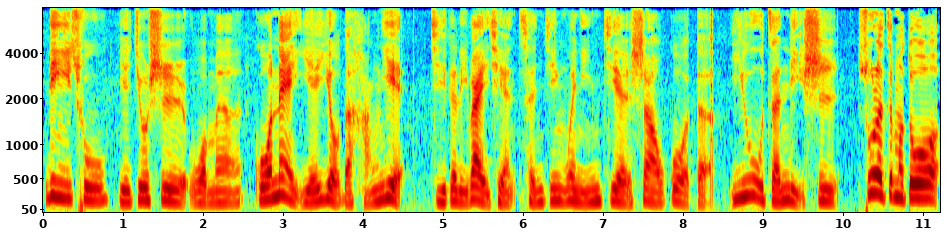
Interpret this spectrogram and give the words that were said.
另一出，也就是我们国内也有的行业，几个礼拜以前曾经为您介绍过的遗物整理师。说了这么多，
